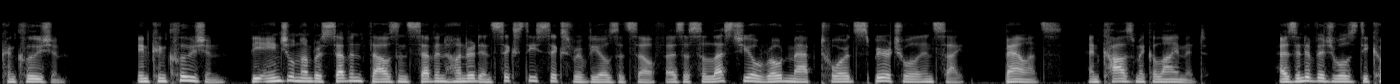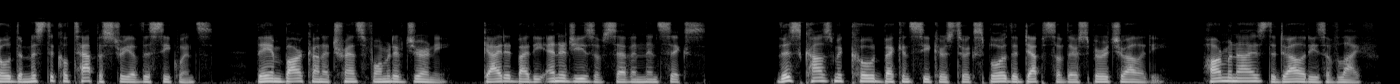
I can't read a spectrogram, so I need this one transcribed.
Conclusion In conclusion, the angel number 7766 reveals itself as a celestial roadmap towards spiritual insight, balance, and cosmic alignment. As individuals decode the mystical tapestry of this sequence, they embark on a transformative journey, guided by the energies of 7 and 6. This cosmic code beckons seekers to explore the depths of their spirituality, harmonize the dualities of life,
